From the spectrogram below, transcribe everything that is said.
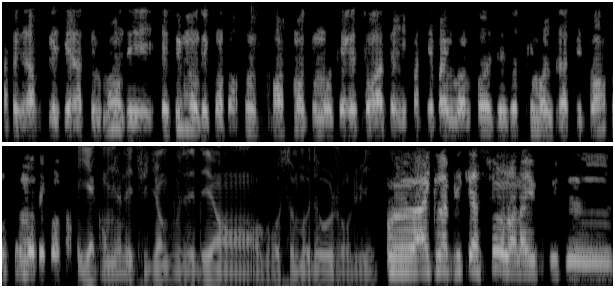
ça fait grave plaisir à tout le monde et, et tout le monde est content. Donc, franchement, tout le monde est restaurateur, ils passaient pas une bonne cause, les autres ils mangent gratuitement, donc tout le monde est content. Et il y a combien d'étudiants que vous aidez en, en grosso modo aujourd'hui? Euh, avec l'application, on en a eu plus de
